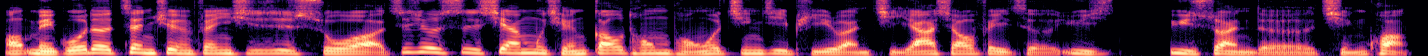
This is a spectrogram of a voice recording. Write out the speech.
哦，美国的证券分析师说啊，这就是现在目前高通膨或经济疲软挤压消费者预预算的情况。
